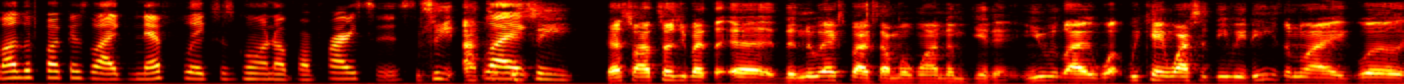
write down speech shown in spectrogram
motherfuckers like Netflix is going up on prices. See, I Like- see. That's why I told you about the uh, the new Xbox. I'm gonna wind up getting. You was like, "What? We can't watch the DVDs." I'm like, "Well,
